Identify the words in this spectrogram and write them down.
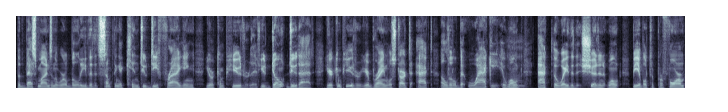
the best minds in the world believe that it's something akin to defragging your computer. If you don't do that, your computer, your brain will start to act a little bit wacky. It won't mm. act the way that it should, and it won't be able to perform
